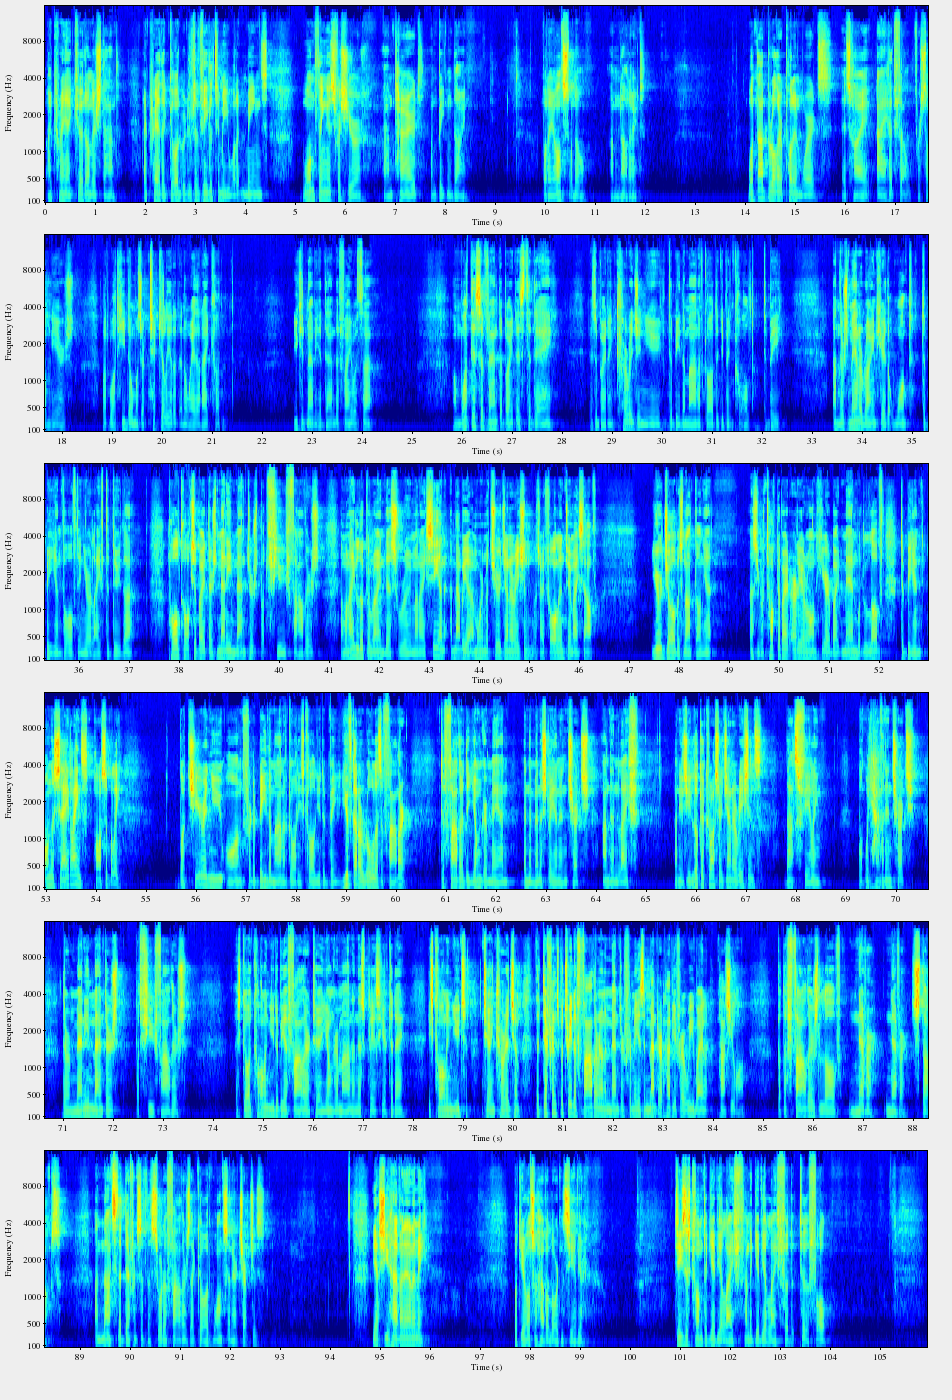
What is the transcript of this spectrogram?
I pray I could understand. I pray that God would reveal to me what it means. One thing is for sure I'm tired and beaten down. But I also know I'm not out. What that brother put in words is how I had felt for some years. But what he done was articulate it in a way that I couldn't. You could maybe identify with that. And what this event about is today is about encouraging you to be the man of God that you've been called to be. And there's men around here that want to be involved in your life to do that. Paul talks about there's many mentors but few fathers. And when I look around this room and I see an, maybe a more mature generation, which I fall into myself, your job is not done yet. As you were talked about earlier on here about men would love to be in, on the sidelines, possibly, but cheering you on for to be the man of God He's called you to be. You've got a role as a father to father the younger men in the ministry and in church and in life. And as you look across our generations, that's failing. But we have it in church. There are many mentors, but few fathers. Is God calling you to be a father to a younger man in this place here today? He's calling you to, to encourage him. The difference between a father and a mentor for me is a mentor will have you for a wee while, pass you on. But the father's love never, never stops. And that's the difference of the sort of fathers that God wants in our churches. Yes, you have an enemy, but you also have a Lord and Savior. Jesus come to give you life and to give you life to the full.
